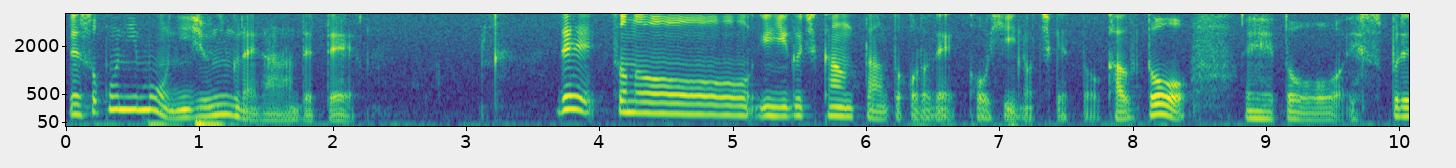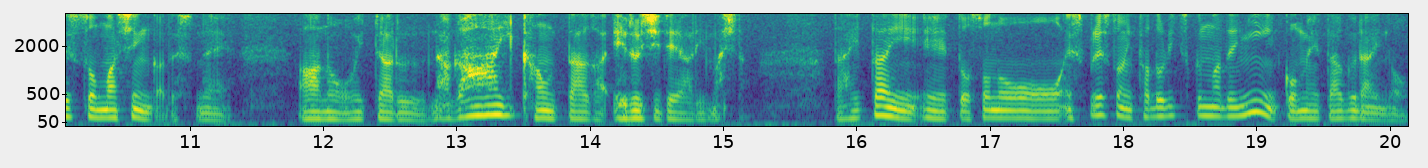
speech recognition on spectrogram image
でそこにもう20人ぐらい並んでてでその入り口カウンターのところでコーヒーのチケットを買うと,、えーと、エスプレッソマシンがですねあの置いてある長いカウンターが L 字でありました。大体、えーと、そのエスプレッソにたどり着くまでに5 m ぐらいの、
